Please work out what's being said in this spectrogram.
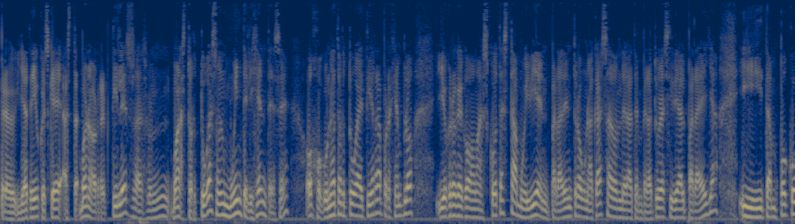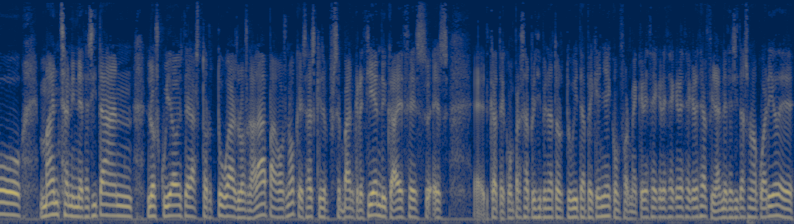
Pero ya te digo que es que hasta, bueno, los reptiles, o sea, son, bueno, las tortugas son muy inteligentes, ¿eh? Ojo, que una tortuga de tierra, por ejemplo, yo creo que como mascota está muy bien para dentro de una casa donde la temperatura es ideal para ella y tampoco manchan y necesitan los cuidados de las tortugas, los galápagos, ¿no? Que sabes que se van creciendo y cada vez es, es eh, claro, te compras al principio una tortuguita pequeña y conforme crece, crece, crece, crece, al final necesitas un acuario de, de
